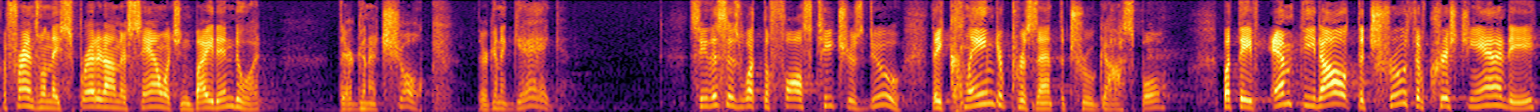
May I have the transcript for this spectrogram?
But, friends, when they spread it on their sandwich and bite into it, they're going to choke, they're going to gag. See, this is what the false teachers do. They claim to present the true gospel, but they've emptied out the truth of Christianity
